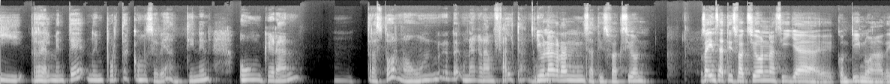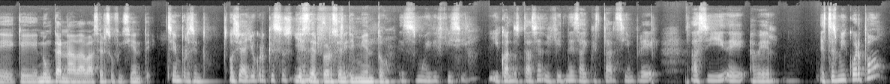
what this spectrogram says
y realmente no importa cómo se vean, tienen un gran trastorno, una gran falta. Y una gran insatisfacción. O sea, insatisfacción así ya eh, continua de que nunca nada va a ser suficiente. 100%. O sea, yo creo que eso es... Y es el peor sentimiento. Es muy difícil. Y cuando estás en el fitness hay que estar siempre así de, a ver, este es mi cuerpo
